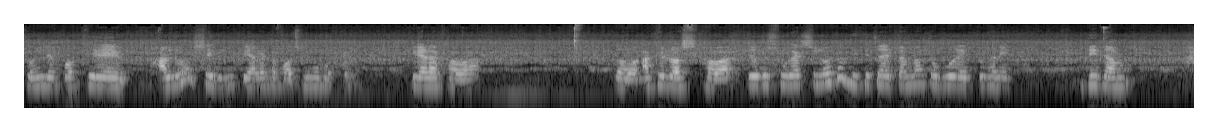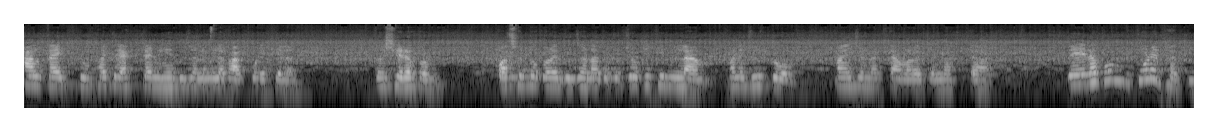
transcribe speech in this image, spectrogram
শরীরের পক্ষে ভালো সেগুলো পেয়ারাটা পছন্দ করতো। পেয়ারা খাওয়া তো আখের রস খাওয়া। যেহেতু সুগার ছিল তো দিতে চাইতাম না, তবুও একটুখানি দিতাম। হালকা একটু, হয়তো একটা নিয়ে দুজনে মিলে ভাগ করে খেলাম। তো সেরকম। পছন্দ করে দুজনা দুটো চটি কিনলাম মানে জুতো, মায়ের জন্য একটা আমার জন্য একটা। তো এরকম করে থাকি।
